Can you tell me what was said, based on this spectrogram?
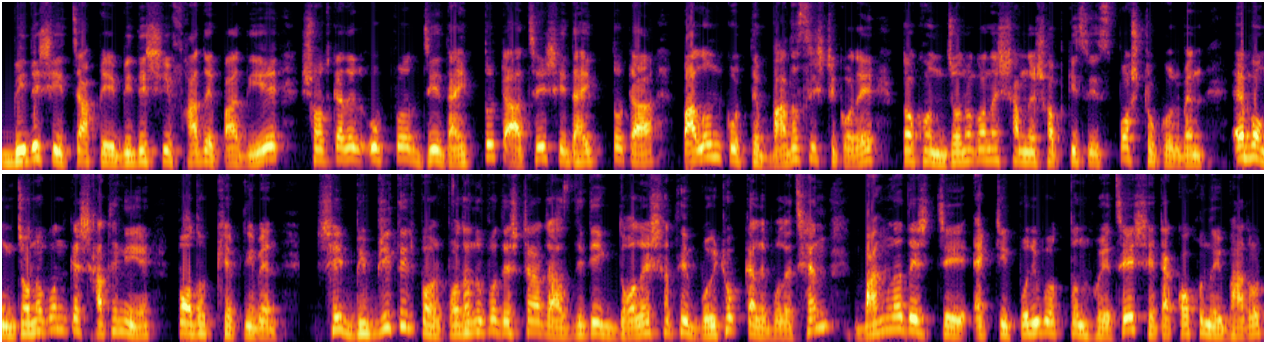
বিদেশি চাপে, বিদেশি ফাঁদে পা দিয়ে সরকারের উপর যে দায়িত্বটা আছে, সেই দায়িত্বটা পালন করতে বাধা সৃষ্টি করে, তখন জনগণের সামনে সবকিছু স্পষ্ট করবেন এবং জনগণকে সাথে নিয়ে পদক্ষেপ নেবেন। সেই বিবৃতির পর প্রধান উপদেষ্টা রাজনৈতিক দলের সাথে বৈঠককালে বলেছেন, বাংলাদেশ যে একটি পরিবর্তন হয়েছে সেটা কখনোই ভারত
